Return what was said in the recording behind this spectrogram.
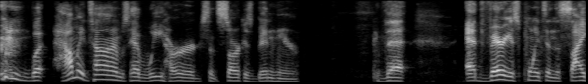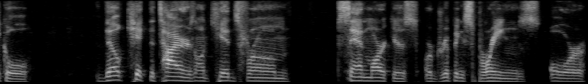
but how many times have we heard since Sark has been here that at various points in the cycle they'll kick the tires on kids from San Marcos or Dripping Springs or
